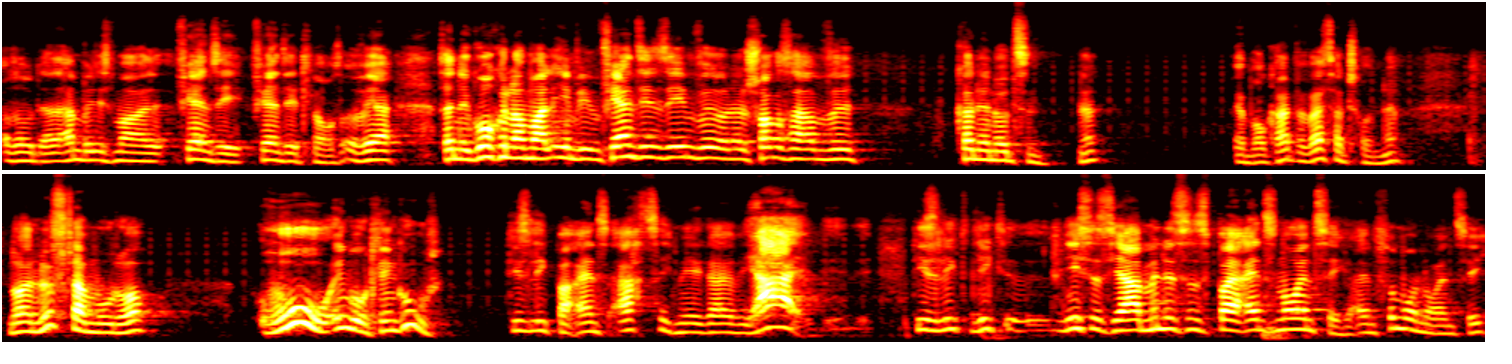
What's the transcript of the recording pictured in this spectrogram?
Also da haben wir diesmal Fernseh, Fernsehklaus. Also wer seine Gurke nochmal irgendwie im Fernsehen sehen will und eine Chance haben will, kann er nutzen. Ne? Wer Bock hat, wer weiß das schon. Ne? Neuen Lüftermotor. Oh, Ingo, klingt gut. Diese liegt bei 1,80, mir egal. Ja, Diese liegt, liegt nächstes Jahr mindestens bei 1,90, 1,95.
